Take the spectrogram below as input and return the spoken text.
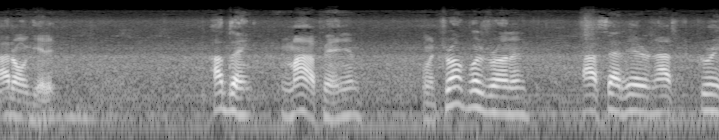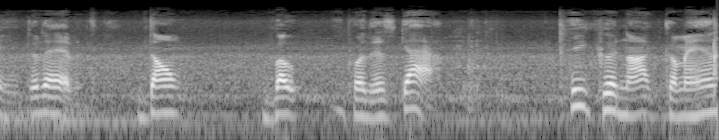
I don't get it. I think, in my opinion, when Trump was running, I sat here and I screamed to the heavens, don't vote for this guy. He could not command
